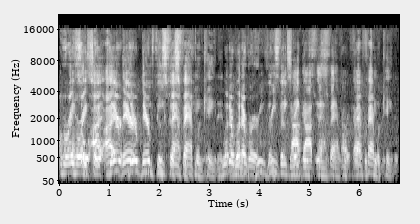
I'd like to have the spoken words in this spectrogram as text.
All right, All right so, so I, their, their, their beef, beef is fabricated. Whatever, whatever grievance they got, is fabric, uh, fabricated.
